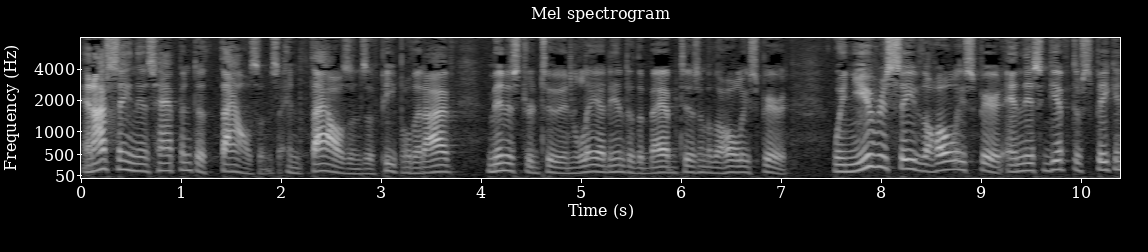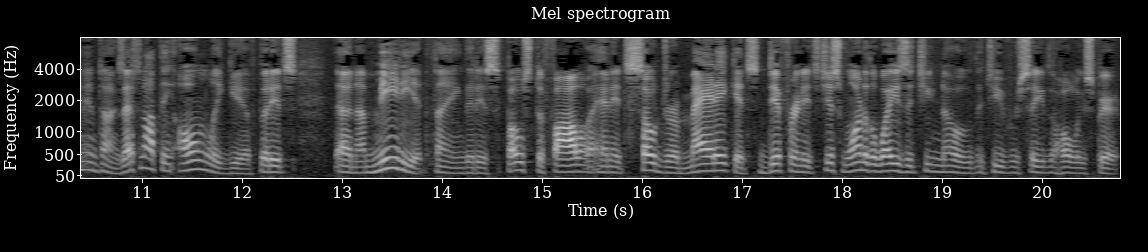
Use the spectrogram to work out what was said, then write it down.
And I've seen this happen to thousands and thousands of people that I've ministered to and led into the baptism of the Holy Spirit. When you receive the Holy Spirit and this gift of speaking in tongues, that's not the only gift, but it's an immediate thing that is supposed to follow, and it's so dramatic, it's different. It's just one of the ways that you know that you've received the Holy Spirit.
